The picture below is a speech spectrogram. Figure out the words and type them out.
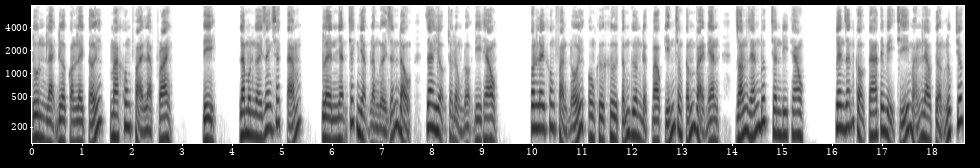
Dun lại đưa con lây tới mà không phải là Fry. Đi, là một người danh sách 8, Glenn nhận trách nhiệm làm người dẫn đầu, ra hiệu cho đồng đội đi theo. Con lây không phản đối, ôm khư khư tấm gương được bao kín trong tấm vải đen, rón rén bước chân đi theo. Lên dẫn cậu ta tới vị trí mà hắn leo tường lúc trước,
